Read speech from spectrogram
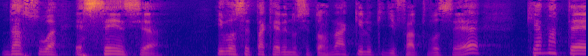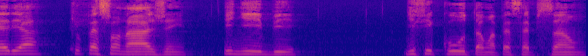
da sua essência e você está querendo se tornar aquilo que de fato você é, que é a matéria, que o personagem inibe, dificulta uma percepção.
